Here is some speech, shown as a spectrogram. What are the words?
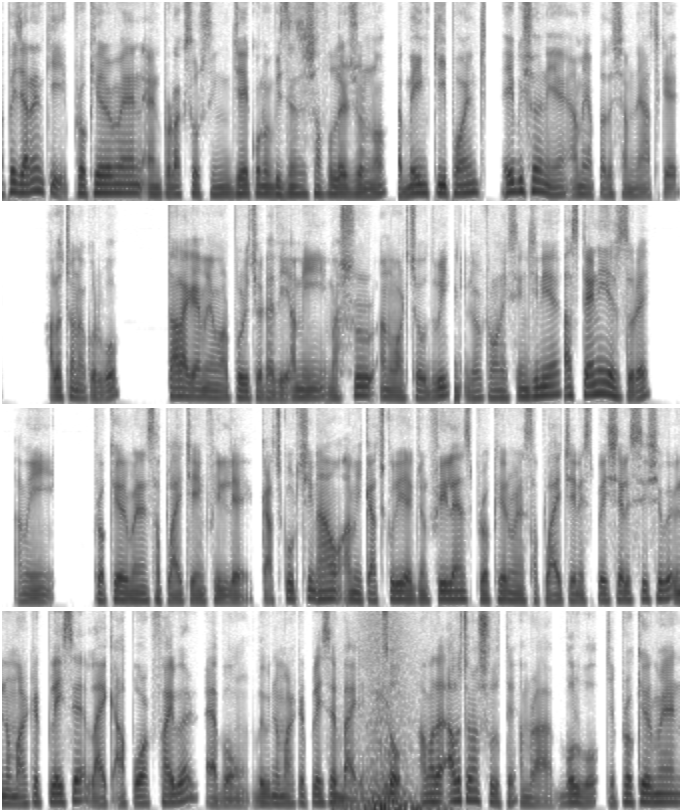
আপনি জানেন কি প্রকিউরমেন্ট অ্যান্ড প্রোডাক্ট সোর্সিং যে কোনো বিজনেসের সাফল্যের জন্য মেইন কি পয়েন্ট এই বিষয় নিয়ে আমি আপনাদের সামনে আজকে আলোচনা করব। তার আগে আমি আমার পরিচয়টা দিই। আমি মাসরুর আনোয়ার চৌধুরী ইলেকট্রনিক্স ইঞ্জিনিয়ার আজ টেন ইয়ার্স ধরে আমি প্রকিউরমেন্ট সাপ্লাই চেইন ফিল্ডে কাজ করছি। নাও আমি কাজ করি একজন freelance procurement supply chain specialist হিসেবে বিভিন্ন মার্কেট প্লেসে লাইক আপওয়ার্ক ফাইবার এবং বিভিন্ন মার্কেট প্লেসের বাইরে। সো আমাদের আলোচনার শুরুতে আমরা বলব যে প্রকিউরমেন্ট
